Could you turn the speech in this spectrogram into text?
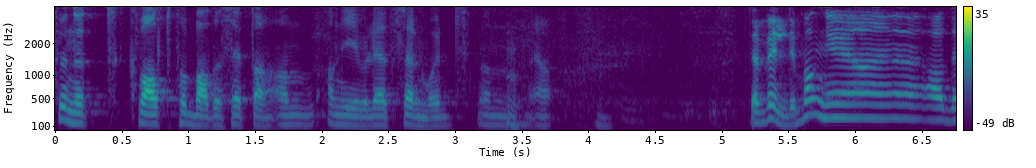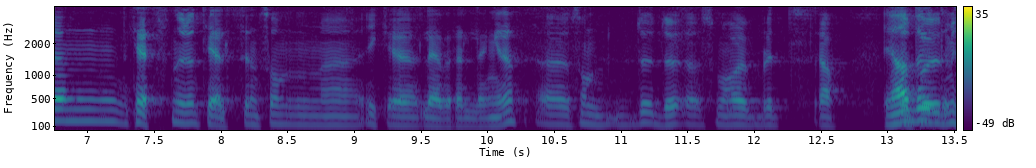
funnet kvalt på badet sitt. da, an, Angivelig et selvmord. Men ja. Det er veldig mange eh, av den kretsen rundt Jeltsin som eh, ikke lever lenger. eh, som, dø, som har blitt ja, Ja, du, på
